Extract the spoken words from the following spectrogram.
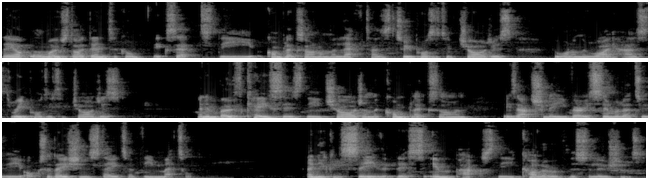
They are almost identical, except the complex ion on the left has two positive charges, the one on the right has three positive charges. And in both cases, the charge on the complex ion is actually very similar to the oxidation state of the metal. And you can see that this impacts the colour of the solutions.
